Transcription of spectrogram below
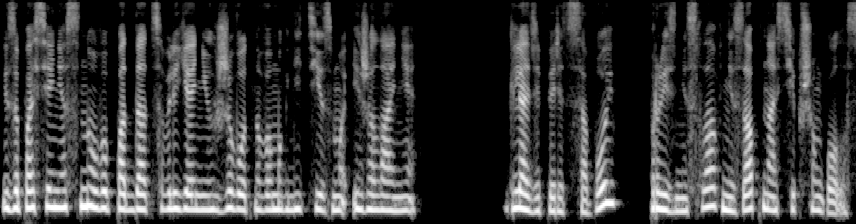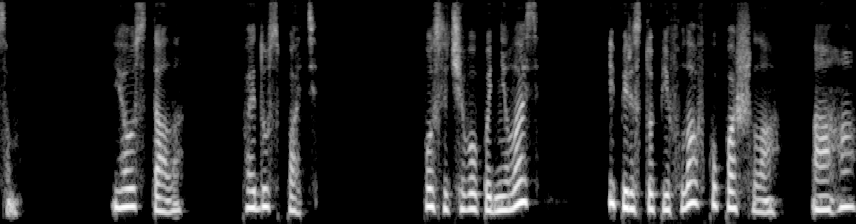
из опасения снова поддаться влиянию животного магнетизма и желания, глядя перед собой, произнесла внезапно осипшим голосом. «Я устала. Пойду спать». После чего поднялась и, переступив лавку, пошла. Ага,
